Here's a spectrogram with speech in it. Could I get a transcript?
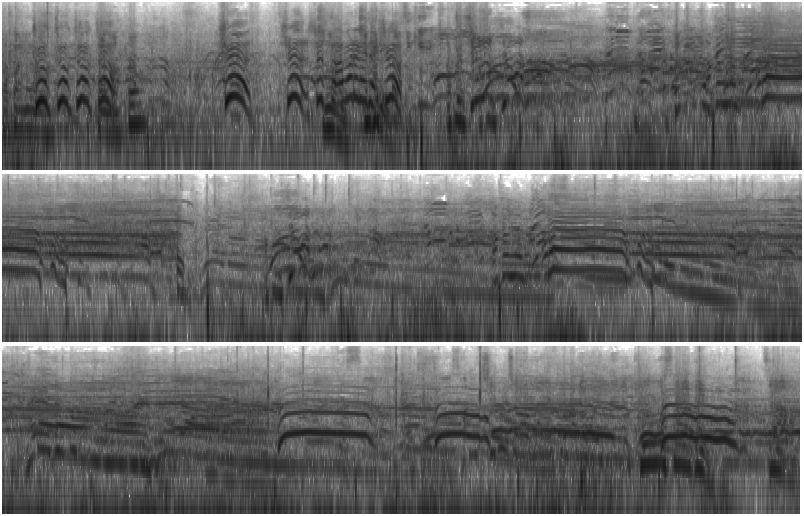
박광현 툭, 툭, 툭, 툭. 맞고. 슛! 슛! 슛 슛! 앞으로 슛 뽑아내고 있는 교사들 자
